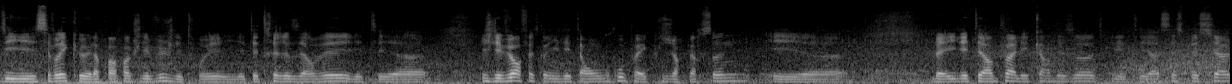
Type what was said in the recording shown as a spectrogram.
C'est vrai que la première fois que je l'ai vu, je l'ai trouvé, il était très réservé, il était, je l'ai vu en fait quand il était en groupe avec plusieurs personnes et euh, ben, il était un peu à l'écart des autres, il était assez spécial.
